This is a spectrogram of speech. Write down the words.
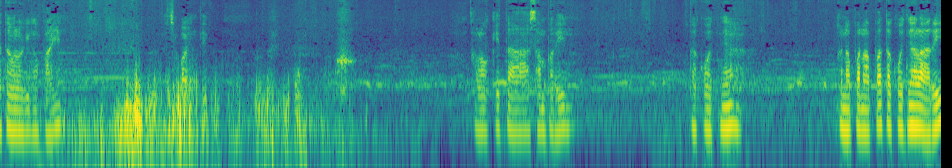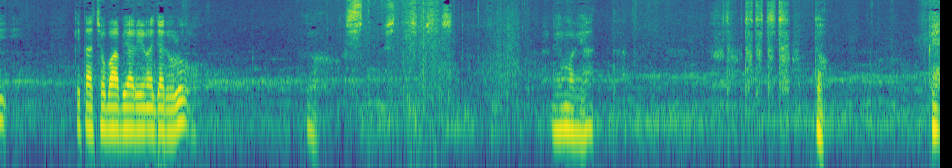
gak tahu lagi ngapain. Kita coba intip kalau kita samperin takutnya kenapa-napa takutnya lari. Kita coba biarin aja dulu. Dia melihat tuh, tuh, tuh, tuh, tuh. oke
